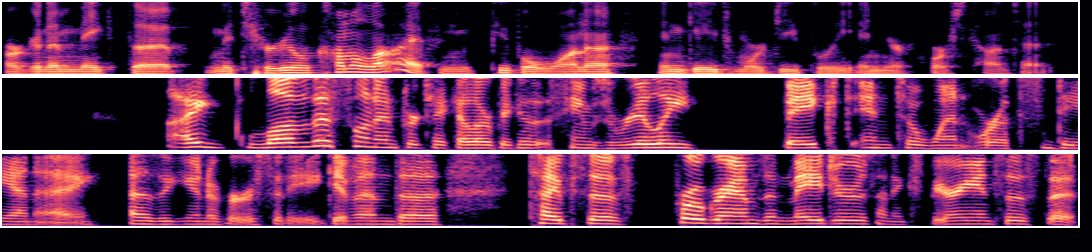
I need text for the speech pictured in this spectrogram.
are going to make the material come alive and make people want to engage more deeply in your course content. I love this one in particular because it seems really baked into Wentworth's DNA as a university, given the types of programs and majors and experiences that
